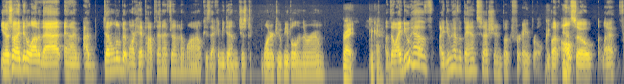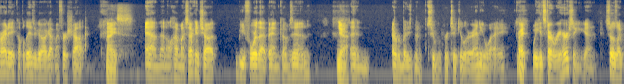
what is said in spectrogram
You know, so I did a lot of that and I've, I've done a little bit more hip hop than I've done in a while because that can be done just one or two people in the room. Right. Okay. Though I do have I do have a band session booked for April, but yeah. also last Friday, a couple days ago, I got my first shot. Nice. And then I'll have my second shot before that band comes in. Yeah. And everybody's been super particular anyway. Right. We could start rehearsing again. So it's like,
